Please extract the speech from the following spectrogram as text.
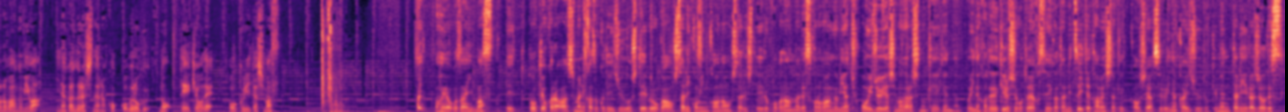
この番組は田舎暮らしならコッコブログの提供でお送りいたします。はい、おはようございます。えっと、東京から淡島に家族で移住をして、ブロガーをしたり、古民家を直したりしている小場旦那です。この番組は地方移住や島暮らしの経験談と田舎でできる仕事や稼ぎ方について試した結果をシェアする田舎移住ドキュメンタリーラジオです。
